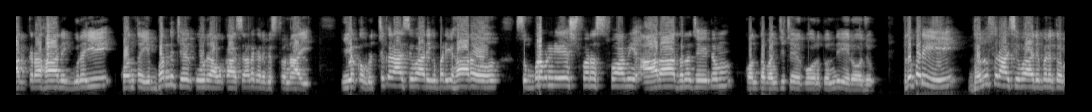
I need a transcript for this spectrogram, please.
ఆగ్రహానికి గురయ్యి కొంత ఇబ్బంది చేకూరే అవకాశాలు కనిపిస్తున్నాయి. ఈ యొక్క వృశ్చిక రాశి వారికి పరిహారం సుబ్రహ్మణ్యేశ్వర స్వామి ఆరాధన చేయటం కొంత మంచి చేకూరుతుంది ఈ రోజు. తదుపరి ధనుసు రాశి వారి ఫలితం.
